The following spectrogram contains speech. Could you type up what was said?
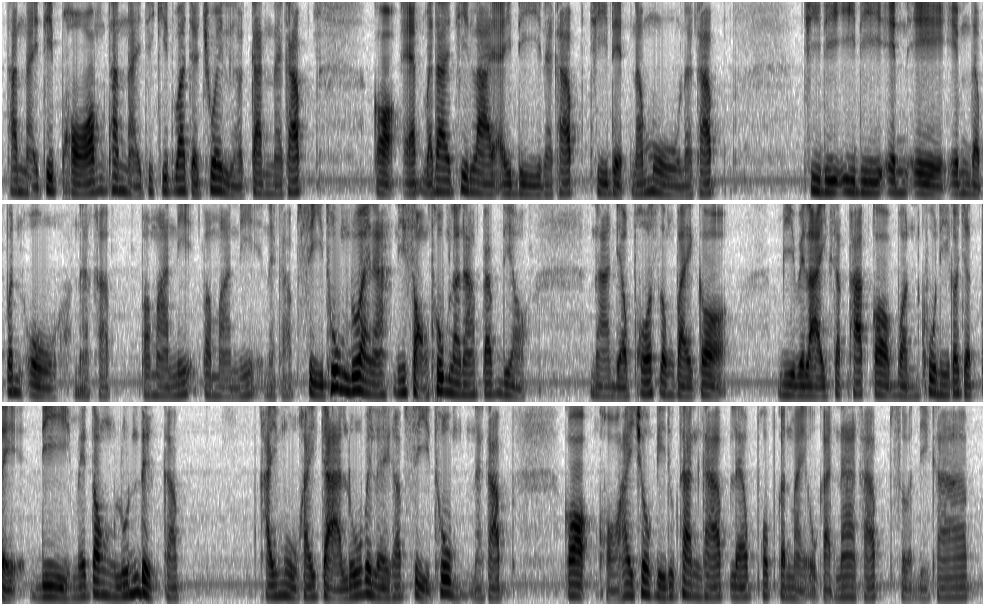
ท่านไหนที่พร้อม ท่านไหนที่คิดว่าจะช่วยเหลือกันนะครับ ก็แอดมาได้ที่ Line ID นะครับทีเด็ดน้ำมูนะครับ T D E D N A M W O นะครับประมาณนี้ประมาณนี้นะครับสี่ทุ่มด้วยนะ นี่สองทุ่มแล้วนะ แป๊บเดียวนะเดี๋ยวโพสต์ลงไปก็มีเวลาอีกสักพักก็บอลคู่นี้ก็จะเตะดี ไม่ต้องลุ้นดึกครับ ใครหมู่ใครจ่ารู้ไปเลยครับสี่ทุ่มนะครับ ก็ขอให้โชคดีทุกท่านครับ แล้วพบกันใหม่โอกาสหน้าครับ สวัสดีครับ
